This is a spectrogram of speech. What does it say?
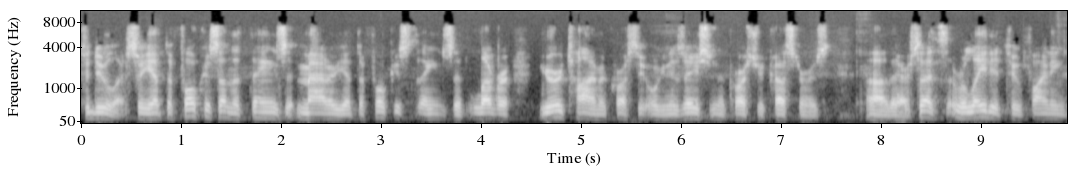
to do list. So you have to focus on the things that matter. You have to focus things that lever your time across the organization, across your customers uh, there. So that's related to finding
